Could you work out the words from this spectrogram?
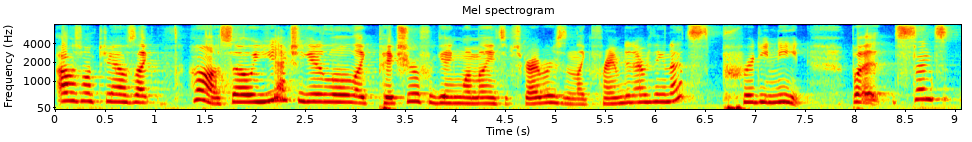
I was watching. I was like, huh. So you actually get a little like picture for getting one million subscribers and like framed and everything. That's pretty neat. But since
